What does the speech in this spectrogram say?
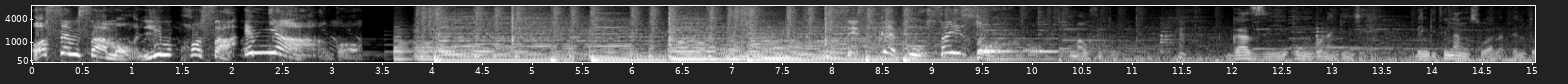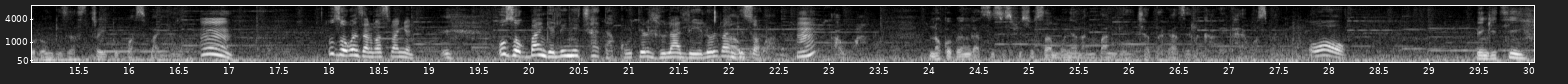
osemsamo limphosa emnyango sesiqephu sayizolo mawufike kazi ungibona nginje bengithi nangisuka lapha entolo ngiza straight ukwasibanyana mm. uzokwenzani kwasibanyana eh. uzokubangela inye ichada godi elidlula lelo libangiswa hmm? nokho bengingasisi isifiso sami bonyana ngibange itshadakazi elingaka ekhaya kwasibanyoni o bengithi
